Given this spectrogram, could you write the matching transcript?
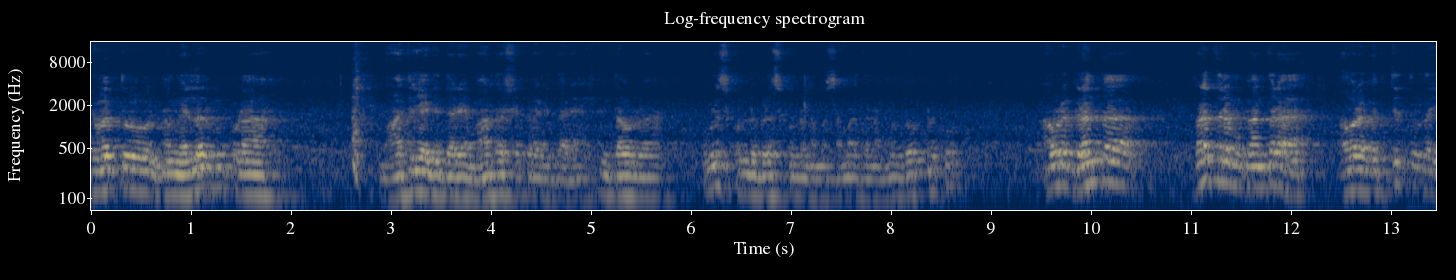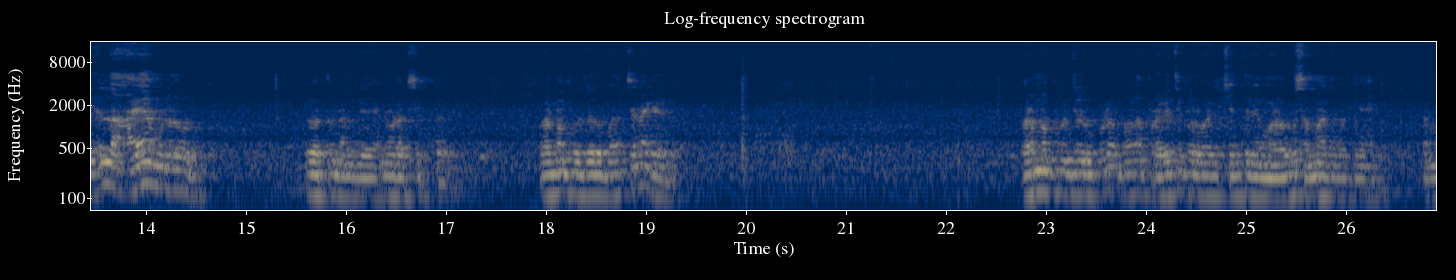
ಇವತ್ತು ನಮ್ಮೆಲ್ಲರಿಗೂ ಕೂಡ ಮಾದರಿಯಾಗಿದ್ದಾರೆ, ಮಾರ್ಗದರ್ಶಕರಾಗಿದ್ದಾರೆ. ಇಂಥವ್ರ ಉಳಿಸ್ಕೊಂಡು ಬೆಳೆಸ್ಕೊಂಡು ನಮ್ಮ ಸಮಾಜನ ಮುಂದೋಗಬೇಕು. ಅವರ ಗ್ರಂಥ ಪರತ್ರ ಮುಖಾಂತರ ಅವರ ವ್ಯಕ್ತಿತ್ವದ ಎಲ್ಲ ಆಯಾಮಗಳು ಇವತ್ತು ನಮಗೆ ನೋಡಕ್ಕೆ ಸಿಗ್ತದೆ. ಪರಮ ಪೂಜರು ಬಹಳ ಚೆನ್ನಾಗಿ ಹೇಳಿದರು. ಪರಮ ಪೂಜ್ಯರು ಕೂಡ ಬಹಳ ಪ್ರಗತಿಪರವಾಗಿ ಚಿಂತನೆ ಮಾಡೋರು ಸಮಾಜ ಬಗ್ಗೆ ತಮ್ಮ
